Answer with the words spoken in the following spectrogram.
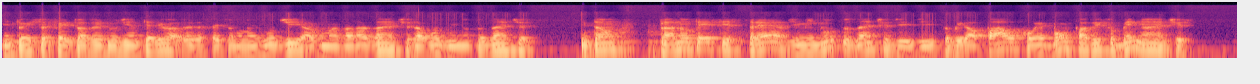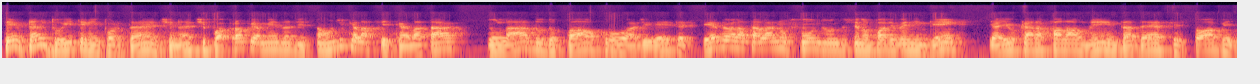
Então isso é feito às vezes no dia anterior, às vezes é feito no mesmo dia, algumas horas antes, alguns minutos antes. Então, para não ter esse estresse de minutos antes de, de, subir ao palco, é bom fazer isso bem antes. Tem tanto item importante, né? Tipo a própria mesa de som, onde que ela fica? Ela está do lado do palco, à direita, à esquerda, ou ela está lá no fundo, onde você não pode ver ninguém? E aí o cara fala aumenta, desce, sobe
